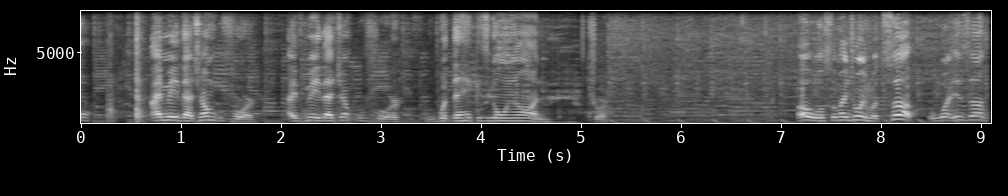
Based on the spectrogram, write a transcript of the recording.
Oh, I made that jump before. I've made that jump before. What the heck is going on? Sure. Oh, well, somebody joined. What's up? What is up,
